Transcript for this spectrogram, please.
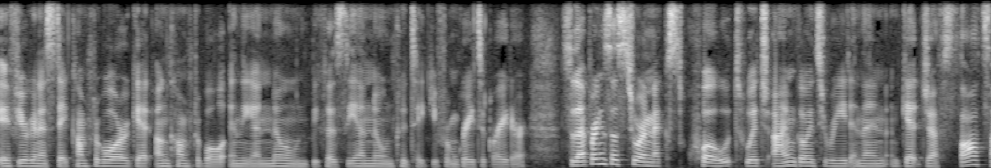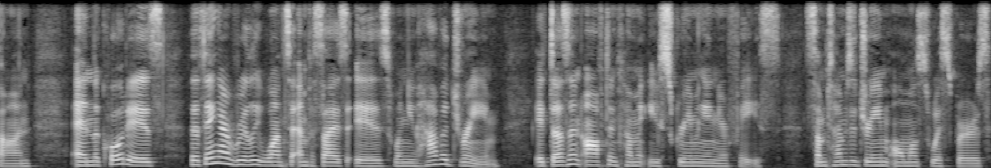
if you're going to stay comfortable or get uncomfortable in the unknown, because the unknown could take you from great to greater. So that brings us to our next quote, which I'm going to read and then get Jeff's thoughts on. And the quote is The thing I really want to emphasize is when you have a dream, it doesn't often come at you screaming in your face. Sometimes a dream almost whispers,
